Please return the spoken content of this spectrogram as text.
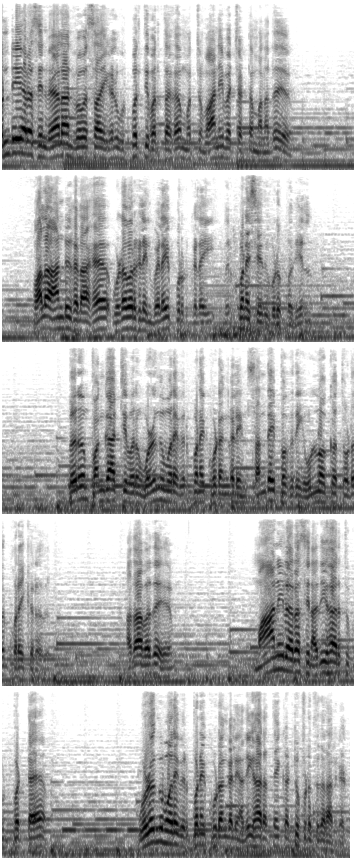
ஒன்றிய அரசின் வேளாண் விவசாயிகள் உற்பத்தி வர்த்தகம் மற்றும் வாணிப சட்டமானது பல ஆண்டுகளாக உழவர்களின் விளைபொருட்களை விற்பனை செய்து கொடுப்பதில் பெரும் பங்காற்றி வரும் ஒழுங்குமுறை விற்பனை கூடங்களின் சந்தை பகுதியை உள்நோக்கத்துடன் குறைக்கிறது. அதாவது மாநில அரசின் அதிகாரத்துக்குட்பட்ட ஒழுங்குமுறை விற்பனை கூடங்களின் அதிகாரத்தை கட்டுப்படுத்துகிறார்கள்.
